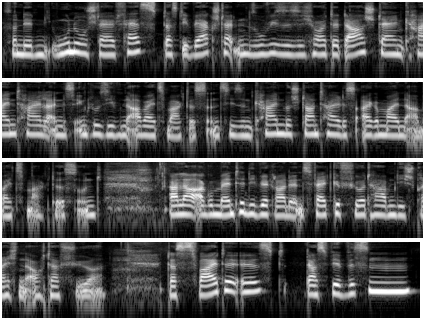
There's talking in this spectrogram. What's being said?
sondern die UNO stellt fest, dass die Werkstätten, so wie sie sich heute darstellen, kein Teil eines inklusiven Arbeitsmarktes sind. Sie sind kein Bestandteil des allgemeinen Arbeitsmarktes. Und alle Argumente, die wir gerade ins Feld geführt haben, die sprechen auch dafür. Das Zweite ist, dass wir wissen,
